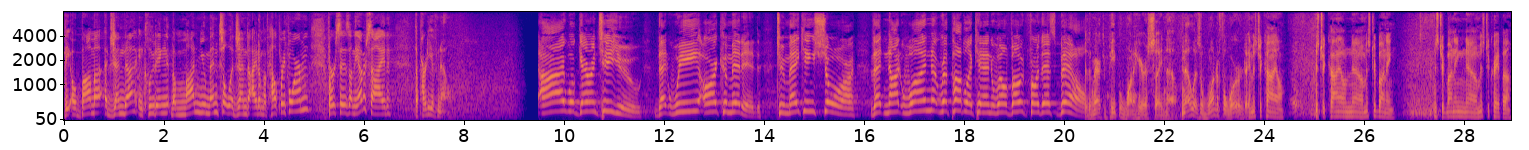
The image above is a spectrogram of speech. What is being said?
the Obama agenda, including the monumental agenda item of health reform, versus, on the other side, the party of no. I will guarantee you that we are committed to making sure that not one Republican will vote for this bill. The American people want to hear us say no. No is a wonderful word. And Mr. Kyl. Mr. Kyl, no. Mr. Bunning. Mr. Bunning, no. Mr. Crapo.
